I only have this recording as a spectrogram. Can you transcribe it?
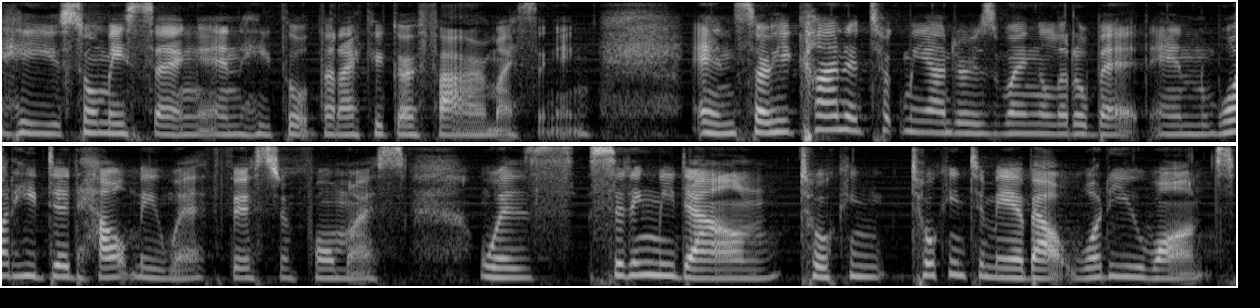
he saw me sing and he thought that I could go far in my singing. And so he kind of took me under his wing a little bit. And what he did help me with, first and foremost, was sitting me down, talking, talking to me about what do you want,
